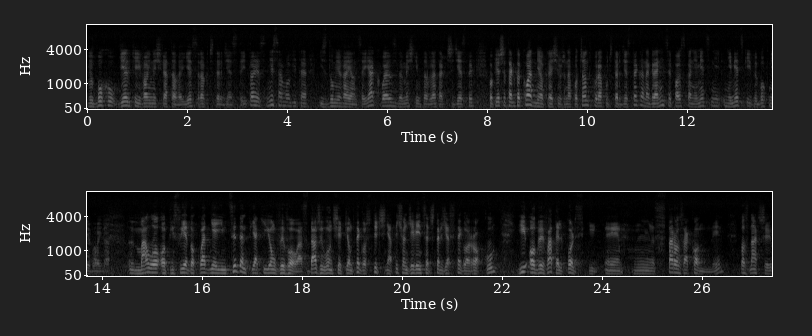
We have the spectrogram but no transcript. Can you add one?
wybuchu Wielkiej Wojny Światowej. Jest rok 40 i to jest niesamowite i zdumiewające. Jak Wells wymyślił to w latach 30. Po pierwsze tak dokładnie określił, że na początku roku 40 na granicy polsko-niemieckiej wybuchnie wojna. Mało opisuje dokładnie incydent, jaki ją wywoła. Zdarzył on się 5 stycznia 1940 roku i obywatel polski e, mm, starozakonny, to znaczy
